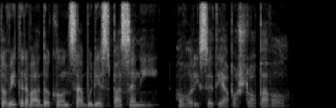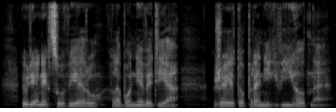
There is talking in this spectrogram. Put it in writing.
Kto vytrvá do konca, bude spasený, hovorí svätý Apoštol Pavol. Ľudia nechcú vieru, lebo nevedia, že je to pre nich výhodné.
